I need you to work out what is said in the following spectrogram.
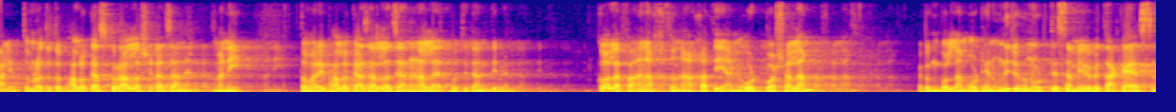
আলিম তোমরা যত ভালো কাজ করো আল্লাহ সেটা জানেন। মানে তোমার এই ভালো কাজ আল্লাহ জানেন, আল্লাহ এর প্রতিদান দিবেন। কলাফা না নাকাতি, আমি ওট বসালাম এবং বললাম, ওঠেন। উনি যখন উঠতেছে, আমি এভাবে তাকায় আছি।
